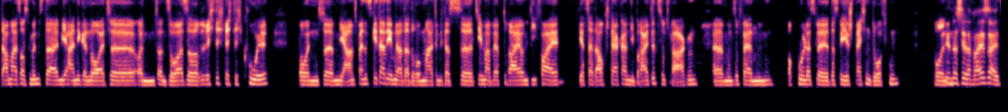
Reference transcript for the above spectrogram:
damals aus Münster irgendwie einige Leute und, und so. Also richtig, richtig cool. Und ähm, ja, und ich meine, es geht halt eben darum, halt mit das äh, Thema Web 3 und DeFi jetzt halt auch stärker in die Breite zu tragen. Ähm, insofern auch cool, dass wir, dass wir hier sprechen durften. Und, Schön, dass ihr dabei seid.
